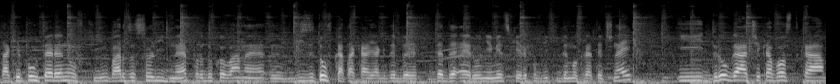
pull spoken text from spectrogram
takie półterenówki, bardzo solidne, produkowane, wizytówka taka jak gdyby DDR-u, Niemieckiej Republiki Demokratycznej. I druga ciekawostka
